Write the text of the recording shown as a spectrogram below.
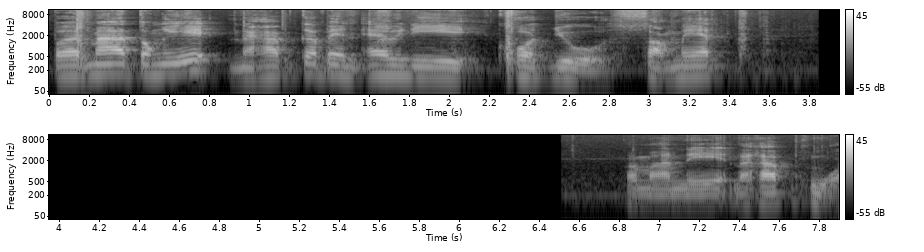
เปิดมาตรงนี้นะครับก็เป็น LED โคดอยู่ 2 เมตร ประมาณนี้นะครับ หัว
